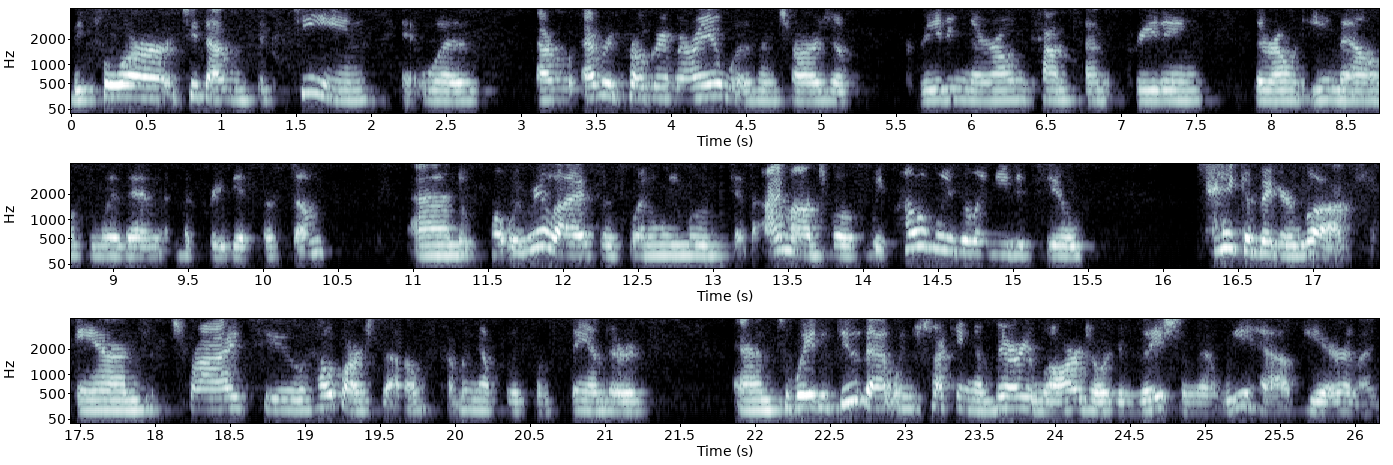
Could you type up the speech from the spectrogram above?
before 2016, it was every program area was in charge of creating their own content, creating their own emails within the previous system. And what we realized is when we moved into iModules, we probably really needed to take a bigger look and try to help ourselves coming up with some standards. And the way to do that when you're talking a very large organization that we have here, and I,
